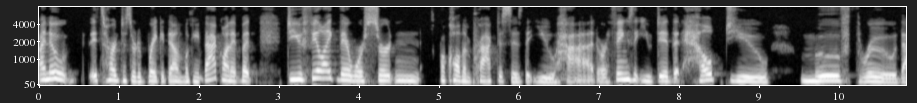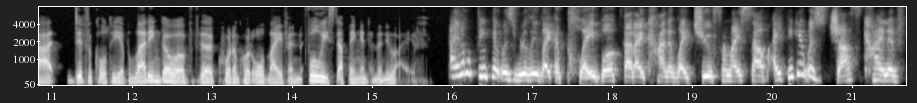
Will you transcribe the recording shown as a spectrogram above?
I know it's hard to sort of break it down looking back on it, but do you feel like there were certain I'll call them practices that you had or things that you did that helped you move through that difficulty of letting go of the quote unquote old life and fully stepping into the new life? I don't think it was really like a playbook that I kind of like drew for myself. I think it was just kind of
